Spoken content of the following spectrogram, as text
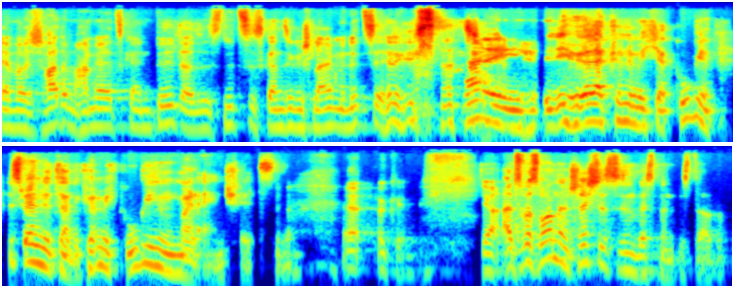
Ja, aber schade, wir haben ja jetzt kein Bild, also es nützt das ganze Geschleim, nützt ja nichts. Nein, die Hörer können mich ja googeln. Das werden wir jetzt sagen, die können mich googeln und mal einschätzen. Ja, okay. Ja, also was war dein schlechtestes Investment bis dato?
